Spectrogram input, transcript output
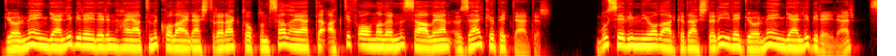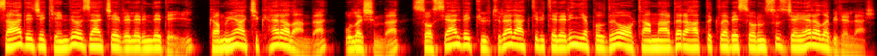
görme engelli bireylerin hayatını kolaylaştırarak toplumsal hayatta aktif olmalarını sağlayan özel köpeklerdir. Bu sevimli yol arkadaşları ile görme engelli bireyler, sadece kendi özel çevrelerinde değil, kamuya açık her alanda, ulaşımda, sosyal ve kültürel aktivitelerin yapıldığı ortamlarda rahatlıkla ve sorunsuzca yer alabilirler.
